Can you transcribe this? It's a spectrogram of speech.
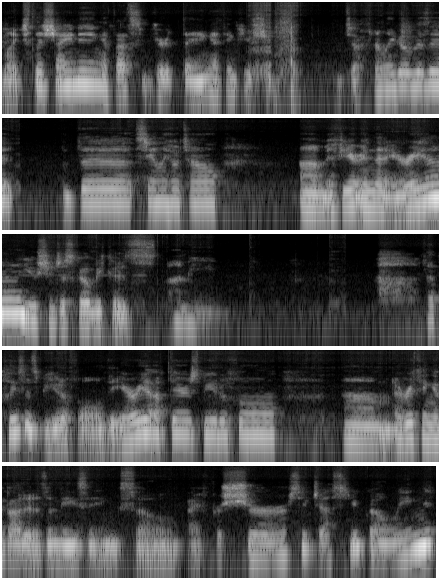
liked The Shining, if that's your thing, I think you should definitely go visit the Stanley Hotel. Um, if you're in that area, you should just go because, I mean, that place is beautiful. The area up there is beautiful. Um, everything about it is amazing. So I for sure suggest you going.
